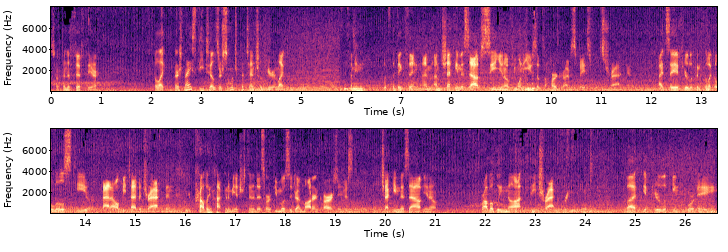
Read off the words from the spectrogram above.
So up into fifth here. But like, there's nice details. There's so much potential here, and like, I mean, what's the big thing? I'm I'm checking this out to see, you know, if you want to use up the hard drive space for this track. And I'd say if you're looking for like a little ski or a fat Alfie type of track, then you're probably not going to be interested in this. Or if you mostly drive modern cars and you're just checking this out, you know, probably not the track for you. But if you're looking for a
